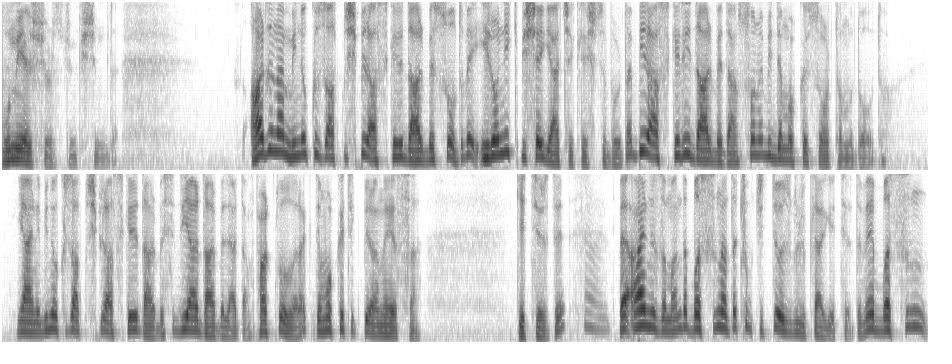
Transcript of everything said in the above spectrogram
Bunu yaşıyoruz çünkü şimdi. Ardından 1961 askeri darbesi oldu ve ironik bir şey gerçekleşti burada. Bir askeri darbeden sonra bir demokrasi ortamı doğdu. Yani 1961 askeri darbesi diğer darbelerden farklı olarak demokratik bir anayasa getirdi. Evet. Ve aynı zamanda basına da çok ciddi özgürlükler getirdi. Ve basın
